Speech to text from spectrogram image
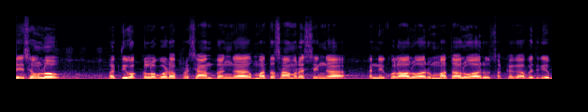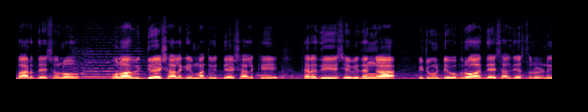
దేశంలో ప్రతి ఒక్కరు కూడా ప్రశాంతంగా మత సామరస్యంగా అన్ని కులాలు వారు మతాలు వారు చక్కగా బతికే భారతదేశంలో కుల విద్వేషాలకి మత విద్వేషాలకి తెరదీసే విధంగా ఇటువంటి ఉగ్రవాద దేశాలు చేస్తున్నటువంటి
